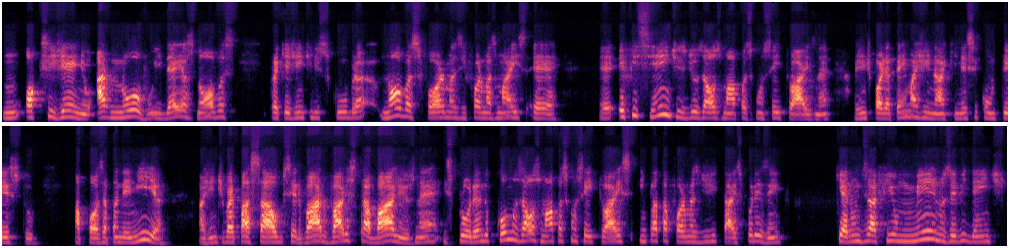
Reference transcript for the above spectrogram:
um oxigênio, ar novo, ideias novas, para que a gente descubra novas formas e formas mais é, é, eficientes de usar os mapas conceituais, né? A gente pode até imaginar que nesse contexto, após a pandemia, a gente vai passar a observar vários trabalhos, né, explorando como usar os mapas conceituais em plataformas digitais, por exemplo, que era um desafio menos evidente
